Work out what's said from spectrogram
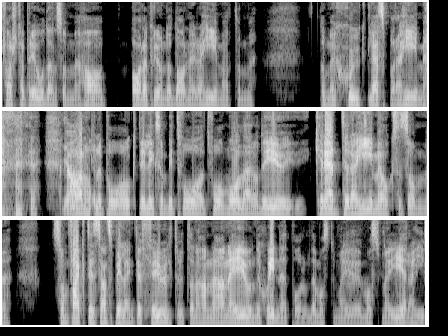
första perioden som har bara på grund av Daniel Rahim, att de, de är sjukt less på Rahim. ja. han håller på och det liksom blir två, två mål där. Och det är ju cred till Rahim också som, som faktiskt, han spelar inte fult, utan han, han är ju under skinnet på dem. Det måste man ju, måste man ju ge Rahim.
